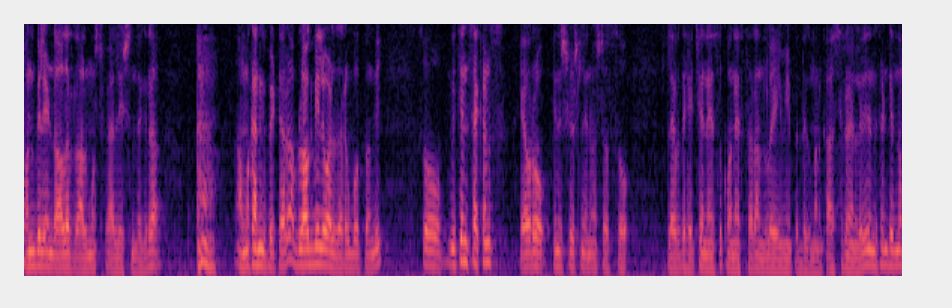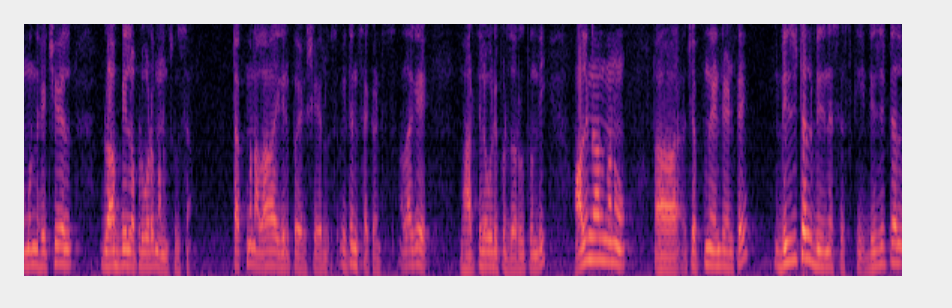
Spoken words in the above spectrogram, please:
one billion dollar almost valuation దగ్గర అమ్మకానికి పెట్టారు. ఆ బ్లాక్ డీల్ వాళ్ళు జరగబోతోంది. సో విత్ ఇన్ సెకండ్స్ ఎవరో ఇన్స్టిట్యూషనల్ ఇన్వెస్టర్స్ లేకపోతే హెచ్ఎన్ఎస్ కొనేస్తారు. అందులో ఏమీ పెద్దగా మనకు ఆశ్చర్యం లేదు. ఎందుకంటే ఇంతకుముందు హెచ్యుఎల్ బ్లాక్ డీల్ అప్పుడు కూడా మనం చూసాం. టక్మన్ అలా ఎగిరిపోయే షేర్లు విత్ ఇన్ సెకండ్స్ అలాగే భారతీయలో కూడా ఇప్పుడు జరుగుతుంది. ఆల్ ఇన్ ఆల్ మనం చెప్తుంది ఏంటంటే డిజిటల్ బిజినెసెస్కి డిజిటల్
